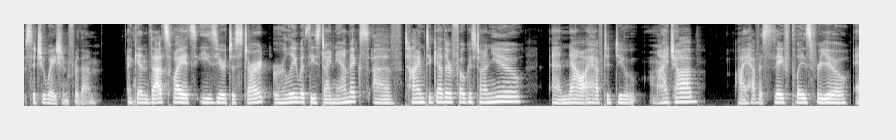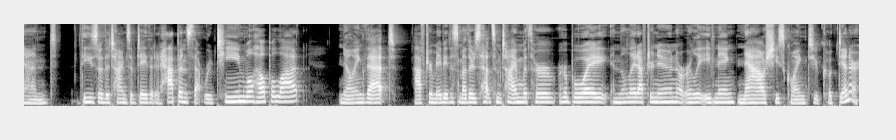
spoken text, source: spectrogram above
situation for them. Again, that's why it's easier to start early with these dynamics of time together focused on you. And now I have to do my job. I have a safe place for you. And these are the times of day that it happens. That routine will help a lot. Knowing that after maybe this mother's had some time with her, her boy in the late afternoon or early evening, now she's going to cook dinner.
